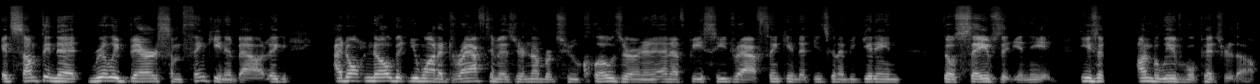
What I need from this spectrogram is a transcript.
it's something that really bears some thinking about. Like, I don't know that you want to draft him as your number two closer in an NFBC draft, thinking that he's going to be getting those saves that you need. He's an unbelievable pitcher, though.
